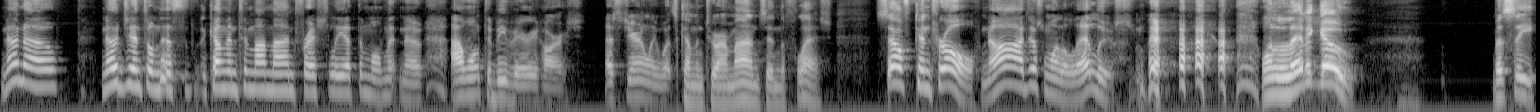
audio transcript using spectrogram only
No, no. No gentleness coming to my mind freshly at the moment. No, I want to be very harsh. That's generally what's coming to our minds in the flesh. Self control. No, I just want to let loose. want to let it go. But see,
